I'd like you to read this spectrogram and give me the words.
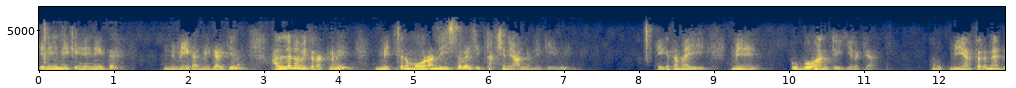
එනේන එක එනේන එක මෙන්න මේකයි මේකයි කියලා අල්ලන විතරක් නෙමෙයි මෙච්චර මෝරන්නේ ඉස්සල චිත්තක්ෂණේ අල්ලන එකේදී. ඒක තමයි මේ උභවන්තය කියලා කියන්නේ. නමුත් මේ අතරමැද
